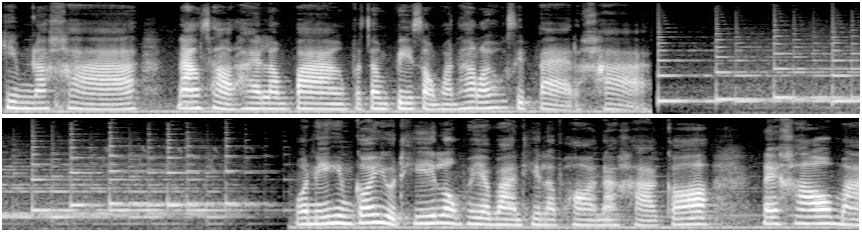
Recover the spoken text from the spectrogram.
พิมพ์นะคะ นางสาวไทยลำปางประจำปี 2568 ค่ะ วันนี้พิมก็อยู่ที่โรงพยาบาลทีละพรนะคะ ก็ได้เข้ามา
